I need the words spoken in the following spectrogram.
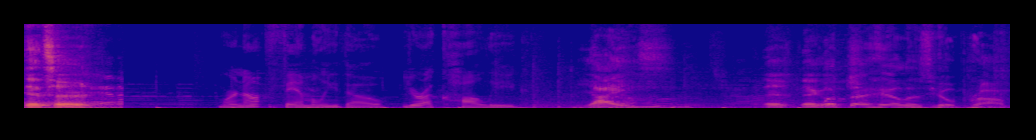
It's her. We're not family, though. You're a colleague. Yikes. There, there you go. What the hell is your problem?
